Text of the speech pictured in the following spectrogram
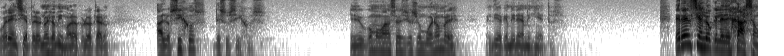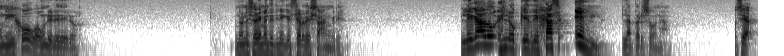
o herencia, pero no es lo mismo, ahora lo claro, a los hijos de sus hijos. Y digo, ¿cómo van a saber si yo soy un buen hombre? El día que miren a mis nietos. Herencia es lo que le dejas a un hijo o a un heredero. No necesariamente tiene que ser de sangre. Legado es lo que dejas en la persona. O sea,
